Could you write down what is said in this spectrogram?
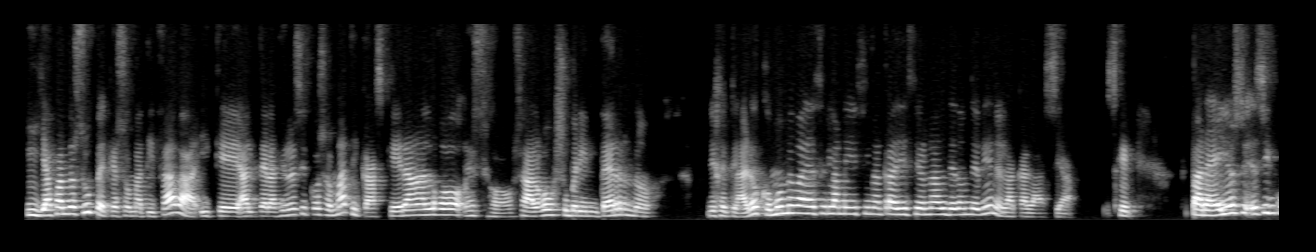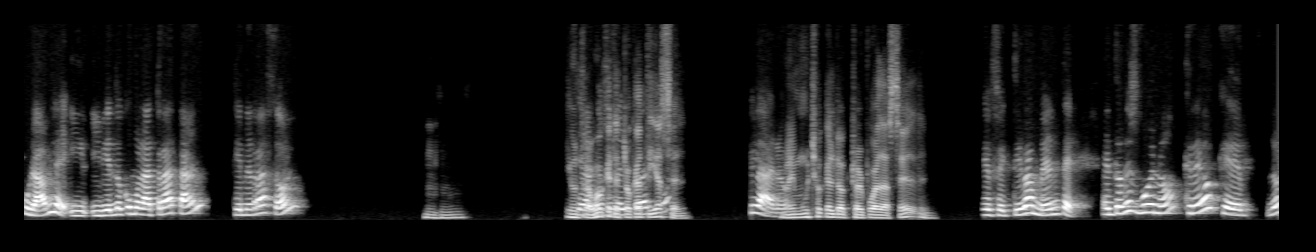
Y ya cuando supe que somatizaba y que alteraciones psicosomáticas, que era algo, eso, o sea, algo súper interno, dije, claro, ¿cómo me va a decir la medicina tradicional de dónde viene la calasia? Es que para ellos es incurable y, viendo cómo la tratan, tiene razón. Y un trabajo que te toca a ti hacer. Claro. No hay mucho que el doctor pueda hacer. Efectivamente. Entonces, bueno, creo que no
